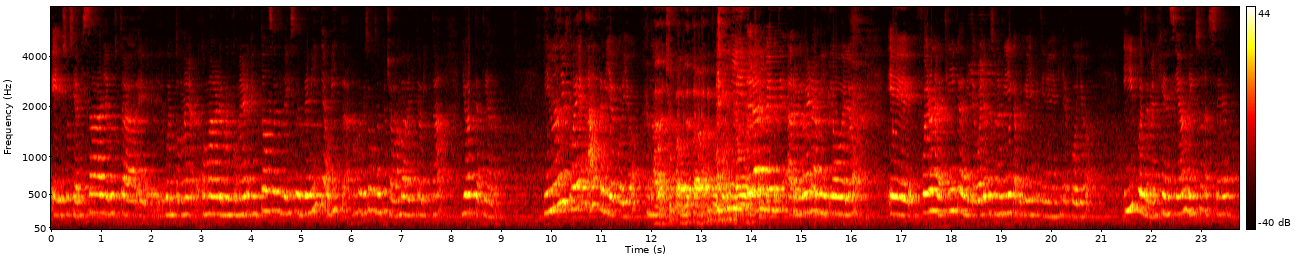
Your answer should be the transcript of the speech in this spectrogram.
eh, socializar, le gusta eh, el buen tomar, tomar, el buen comer, entonces le dice, venite ahorita, ¿no? porque somos en Cochabamba, venite ahorita, yo te atiendo. Mi madre fue hasta Villacoyo, ¿no? A la chupa donde estaba. literalmente a recoger a mi tío abuelo. Eh, fueron a la clínica de mi tío abuelo, que es una clínica pequeña que tiene aquí en Apoyo. Y pues de emergencia me hizo nacer.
